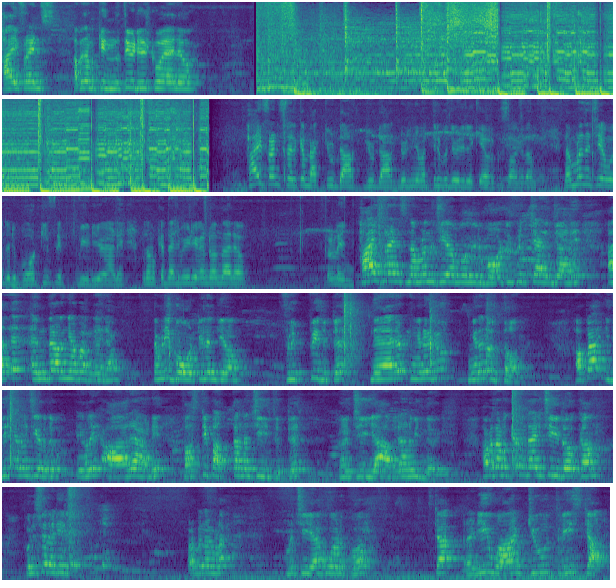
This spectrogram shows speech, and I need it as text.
Hi friends അപ്പൊ നമുക്ക് ഇന്നത്തെ വീഡിയോയിലേക്ക് പോയാലോ? Hi friends welcome back to dark dude dark ഡ്യൂഡിന്റെ മറ്റൊരു പുതിയ വീഡിയോയിലേക്ക് അവർക്ക് സ്വാഗതം. നമ്മളിന്ന് ചെയ്യാൻ പോകുന്നത് ഒരു ബോട്ടിൽ ഫ്ലിപ്പ് വീഡിയോ ആണ്. അപ്പോൾ നമുക്ക് എന്തായാലും വീഡിയോ കണ്ടു വന്നാലോ? ഹായ് ഫ്രണ്ട്സ് നമ്മളിന്ന് ചെയ്യാൻ പോകുന്ന ഒരു ബോട്ടിൽ ഫ്ലിപ്പ് ചാലഞ്ച് ആണ്. അത് എന്താണെന്ന് ഞാൻ പറഞ്ഞുതരാം. നമ്മൾ ഈ ബോട്ടിൽ എന്ത് ചെയ്യണം? ഫ്ലിപ്പ് ചെയ്തിട്ട് നേരെ ഇങ്ങനെ ഒരു ഇങ്ങനെ നിർത്തണം. അപ്പൊ ഇതിൽ ഞങ്ങൾ ചെയ്യണത് ഞങ്ങൾ ആരാണ് ഫസ്റ്റ് പത്തെണ്ണം ചെയ്തിട്ട് ചെയ്യുക അവരാണ് വിന്നർ അപ്പൊ നമുക്ക് എന്തായാലും ചെയ്ത് നോക്കാം. പോലീസ് റെഡി അല്ലേ? അപ്പൊ നമ്മുടെ നമ്മൾ ചെയ്യാൻ പോവാണ് ഇപ്പോ. Ready one two three start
